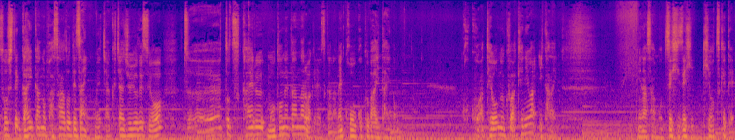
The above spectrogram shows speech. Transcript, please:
そして外観のファサードデザインめちゃくちゃ重要ですよ。ずっと使える元ネタになるわけですからね広告媒体の。ここは手を抜くわけにはいかない。皆さんもぜひぜひ気をつけて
